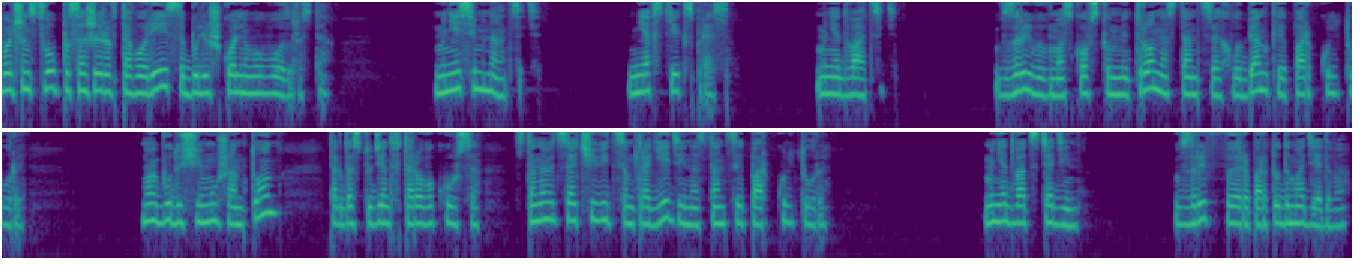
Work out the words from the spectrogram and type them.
Большинство пассажиров того рейса были школьного возраста. Мне 17. Невский экспресс. Мне 20. Взрывы в московском метро на станциях Лубянка и Парк культуры. Мой будущий муж Антон, тогда студент второго курса, становится очевидцем трагедии на станции Парк культуры. Мне 21. Взрыв в аэропорту Домодедово.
